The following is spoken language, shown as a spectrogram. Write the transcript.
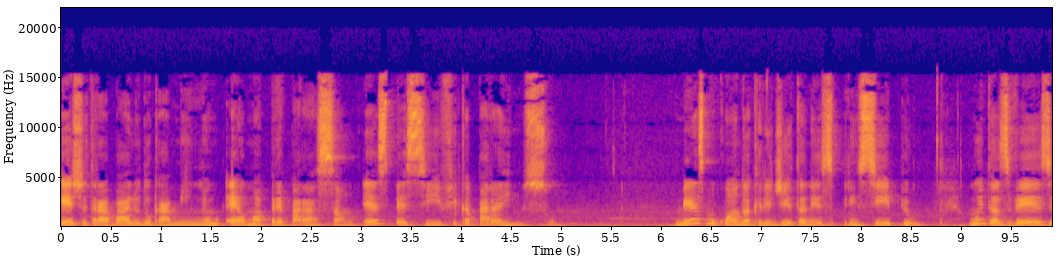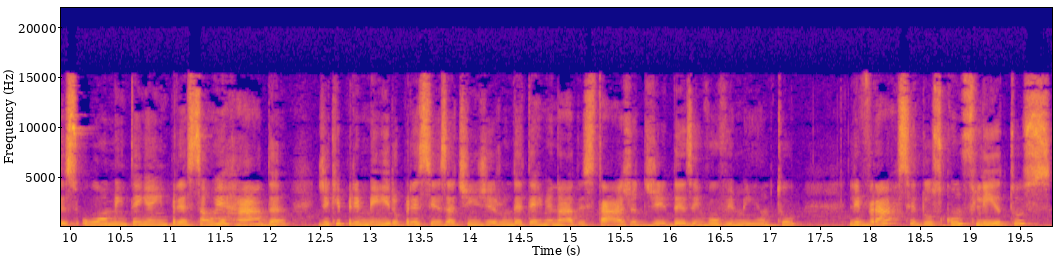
Este trabalho do caminho é uma preparação específica para isso. Mesmo quando acredita nesse princípio, muitas vezes o homem tem a impressão errada de que primeiro precisa atingir um determinado estágio de desenvolvimento, livrar-se dos conflitos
